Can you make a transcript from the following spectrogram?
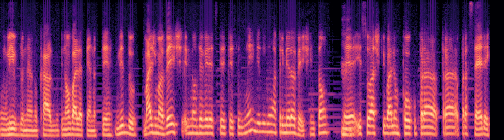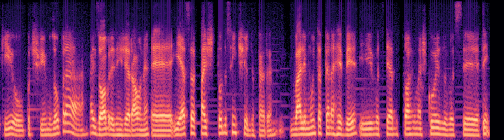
um livro, né, no caso, que não vale a pena ser lido mais de uma vez, ele não deveria ter sido nem lido na primeira vez. Então, hum. é, isso eu acho que vale um pouco para a série aqui, ou para os filmes, ou para as obras em geral, né? É, e essa faz todo sentido, cara. Vale muito a pena rever e você absorve mais coisas, você tem,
